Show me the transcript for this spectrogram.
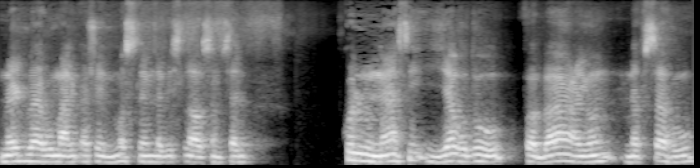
narrated by Abu Malik Ashari Muslim, Nabi Sallallahu Alaihi Wasallam said, كل الناس يغدو فباعي نفسه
